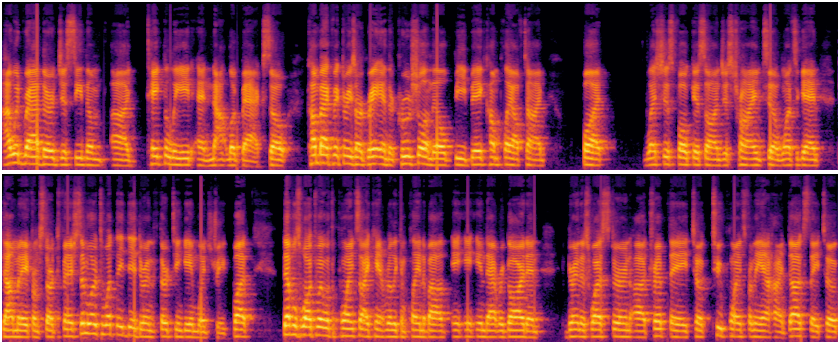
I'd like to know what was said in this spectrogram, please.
I would rather just see them uh, take the lead and not look back. So comeback victories are great and they're crucial and they'll be big come playoff time. But let's just focus on just trying to once again dominate from start to finish, similar to what they did during the 13 game win streak. But Devils walked away with a point, so I can't really complain about in, in that regard. And during this Western uh, trip, they took two points from the Anaheim Ducks. They took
